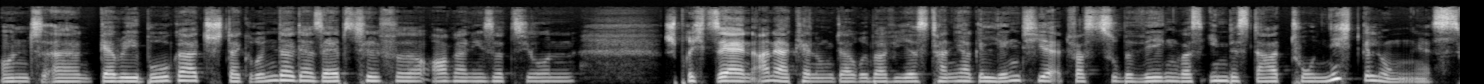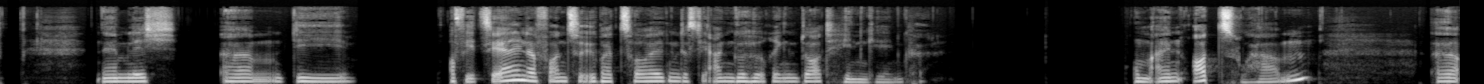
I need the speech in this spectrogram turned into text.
Und äh, Gary Bogatsch, der Gründer der Selbsthilfeorganisation, spricht sehr in Anerkennung darüber, wie es Tanja gelingt, hier etwas zu bewegen, was ihm bis dato nicht gelungen ist, nämlich ähm, die Offiziellen davon zu überzeugen, dass die Angehörigen dorthin gehen können, um einen Ort zu haben, äh,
